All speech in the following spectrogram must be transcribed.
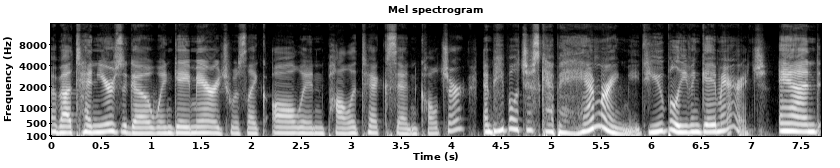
about 10 years ago when gay marriage was like all in politics and culture, and people just kept hammering me, "Do you believe in gay marriage?" And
